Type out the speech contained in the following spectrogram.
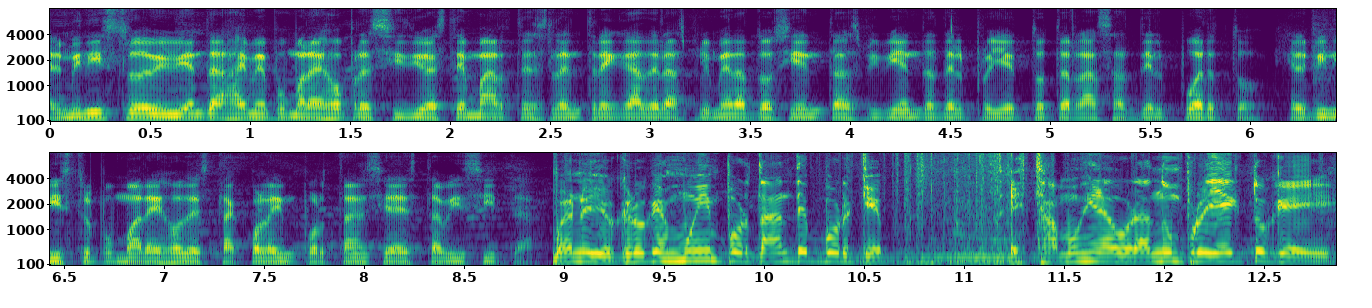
El ministro de Vivienda Jaime Pumarejo presidió este martes la entrega de las primeras 200 viviendas del proyecto Terrazas del Puerto. El ministro Pumarejo destacó la importancia de esta visita. Bueno, yo creo que es muy importante porque estamos inaugurando un proyecto que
